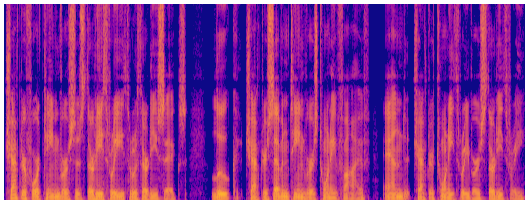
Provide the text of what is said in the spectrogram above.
chapter 14 verses 33 through 36, Luke chapter 17 verse 25 and chapter 23 verse 33,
